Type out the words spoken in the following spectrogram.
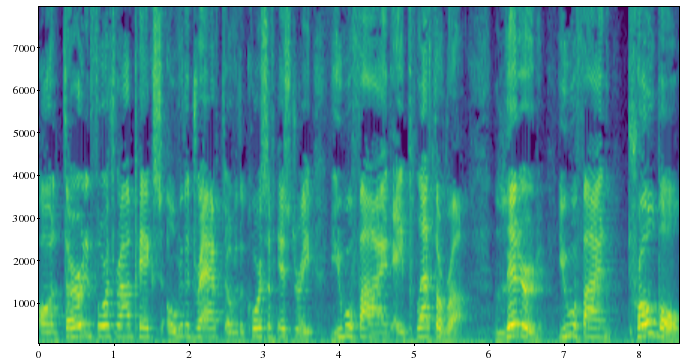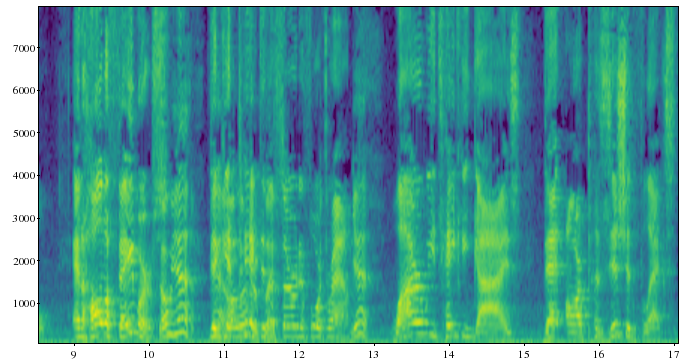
on third and fourth round picks over the draft, over the course of history, you will find a plethora, littered. You will find Pro Bowl and Hall of Famers. Oh, yeah. That Yeah, get over the picked in the third and fourth round. Yeah. Why are we taking guys that are position flex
